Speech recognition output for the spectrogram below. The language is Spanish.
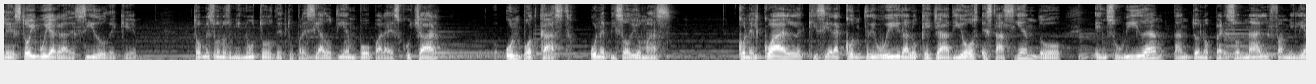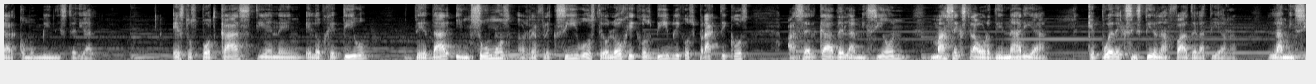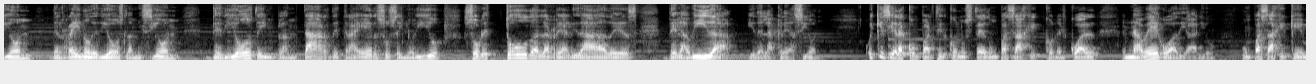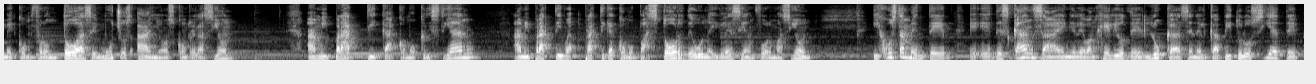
Le estoy muy agradecido de que tomes unos minutos de tu preciado tiempo para escuchar un podcast, un episodio más, con el cual quisiera contribuir a lo que ya Dios está haciendo en su vida, tanto en lo personal, familiar como ministerial. Estos podcasts tienen el objetivo de dar insumos reflexivos, teológicos, bíblicos, prácticos acerca de la misión más extraordinaria que puede existir en la faz de la tierra. La misión del reino de Dios, la misión de Dios de implantar, de traer su señorío sobre todas las realidades de la vida y de la creación. Hoy quisiera compartir con usted un pasaje con el cual navego a diario, un pasaje que me confrontó hace muchos años con relación a mi práctica como cristiano, a mi práctica, práctica como pastor de una iglesia en formación. Y justamente eh, eh, descansa en el Evangelio de Lucas en el capítulo 7,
